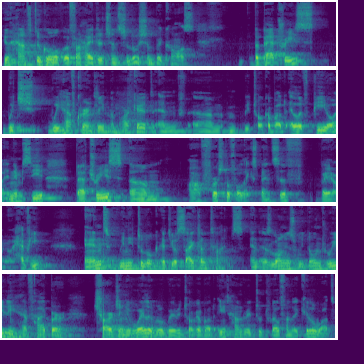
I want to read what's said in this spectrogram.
You have to go with a hydrogen solution because the batteries which we have currently in the market, and um, we talk about LFP or NMC batteries, um, are first of all expensive, they are heavy, and we need to look at your cycle times. And as long as we don't really have hyper charging available, where we talk about 800 to 1200 kilowatt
